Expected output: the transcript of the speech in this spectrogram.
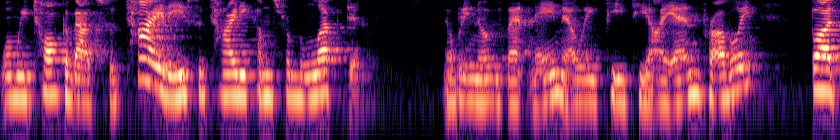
when we talk about satiety, satiety comes from leptin. Nobody knows that name, L E P T I N, probably. But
